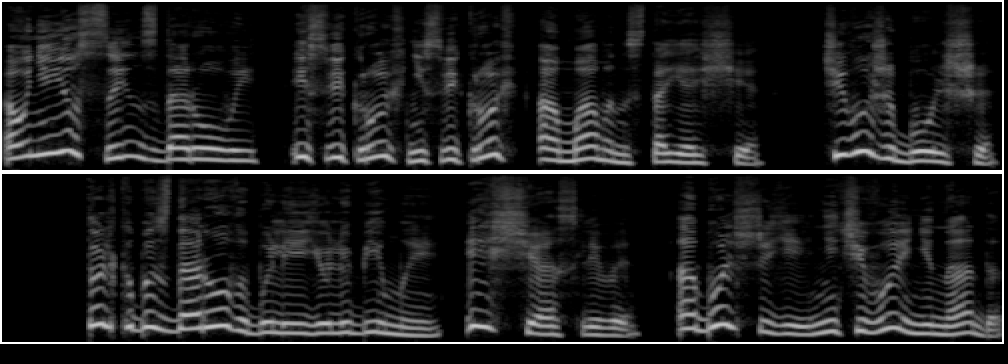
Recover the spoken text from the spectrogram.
А у нее сын здоровый, и свекровь не свекровь, а мама настоящая. Чего же больше? Только бы здоровы были ее любимые и счастливы, а больше ей ничего и не надо.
